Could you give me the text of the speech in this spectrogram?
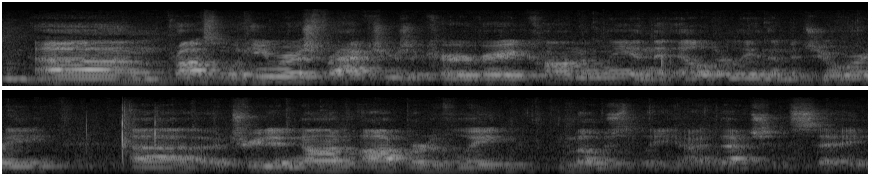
Um, proximal humerus fractures occur very commonly in the elderly, in the majority, uh, treated non-operatively, mostly, uh, that should say.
